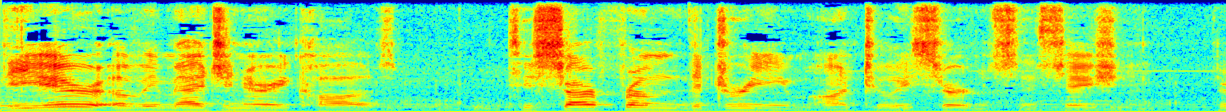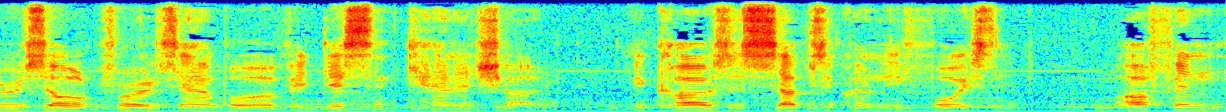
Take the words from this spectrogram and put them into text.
The air of imaginary cause. To start from the dream onto a certain sensation. The result, for example, of a distant cannon shot. A cause is subsequently foisted. Often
